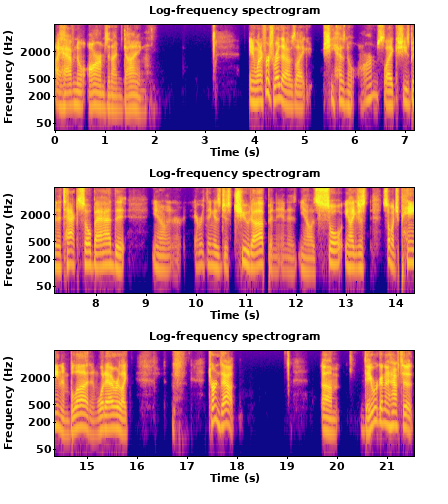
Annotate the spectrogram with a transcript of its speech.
I have no arms and I'm dying. And when I first read that, I was like, she has no arms? Like she's been attacked so bad that, you know, everything is just chewed up and, and you know, it's so, you know, like just so much pain and blood and whatever. Like, turns out, um, they were going to have to,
